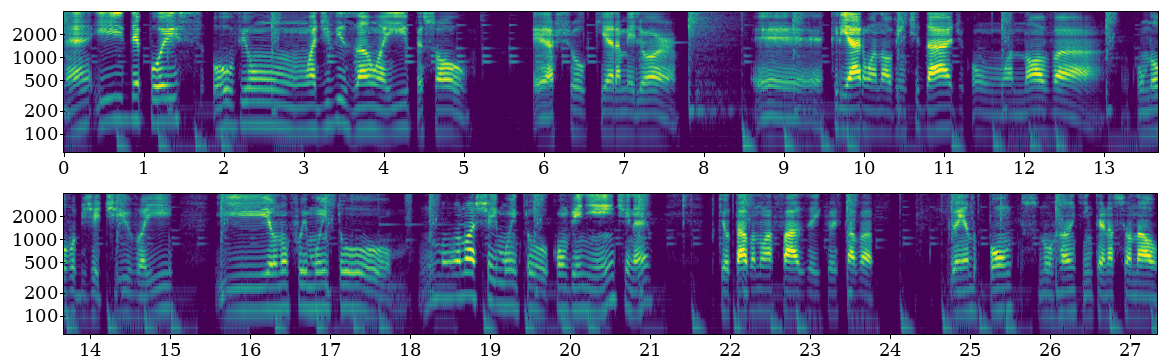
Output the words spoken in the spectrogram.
Né? E depois houve um, uma divisão aí, o pessoal é, achou que era melhor é, criar uma nova entidade com uma nova com um novo objetivo aí e eu não fui muito eu não achei muito conveniente né porque eu estava numa fase aí que eu estava ganhando pontos no ranking internacional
